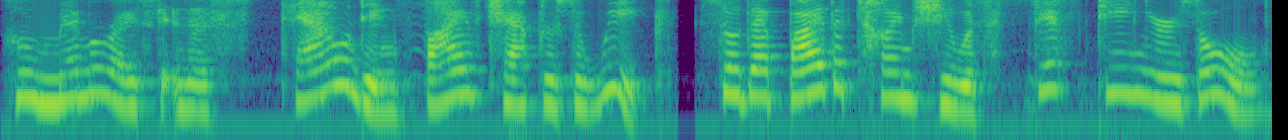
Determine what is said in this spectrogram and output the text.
who memorized an astounding five chapters a week, so that by the time she was 15 years old,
